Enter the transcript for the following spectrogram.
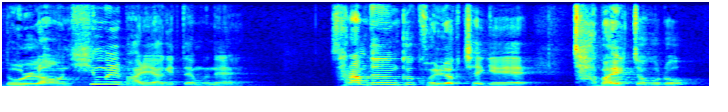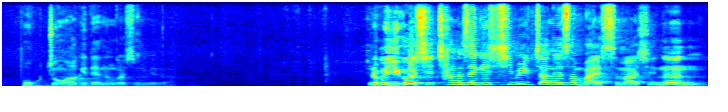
놀라운 힘을 발휘하기 때문에 사람들은 그 권력 체계에 자발적으로 복종하게 되는 것입니다. 여러분 이것이 창세기 11장에서 말씀하시는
